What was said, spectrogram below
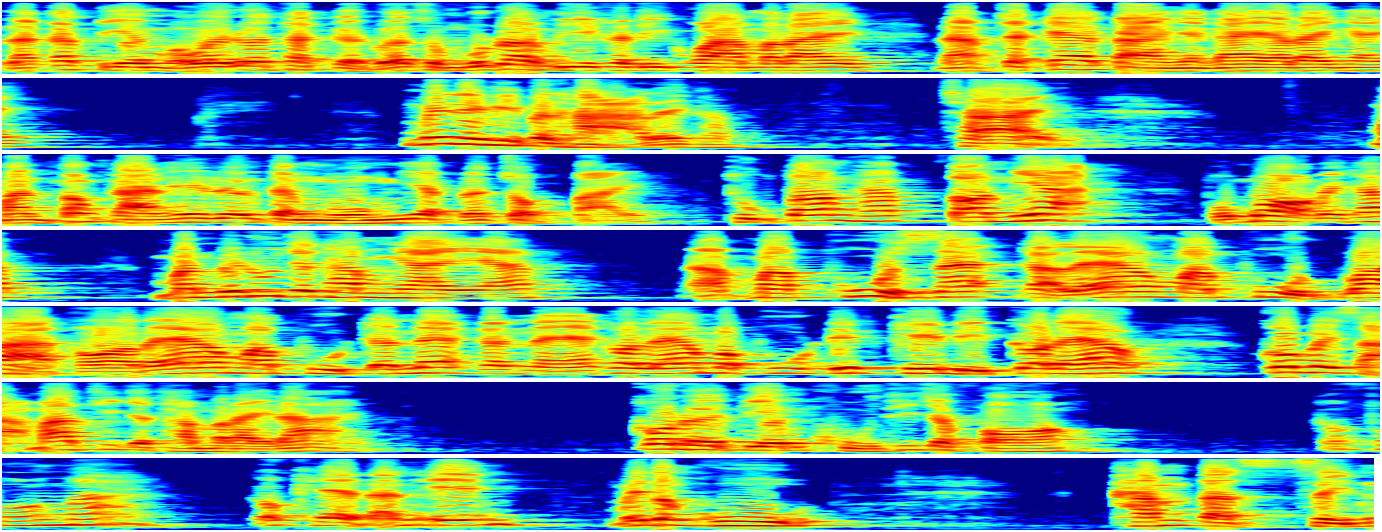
แล้วก็เตรียมเอาไว้ว่าถ้าเกิดว่าสมมติว่ามีคดีความอะไรนะครับจะแก้ต่างยังไงอะไรไง ไม่ได้มีปัญหาเลยครับ ใช่ มันต้องการให้เรื่องแตงโมเงียบแล้วจบไป ถูกต้องครับ ตอนเนี้ยผมบอกเลยครับ มันไม่รู้จะทำไงครับมาพูดแซะกันแล้วมาพูดว่าก็แล้วมาพูดกันแน่กันแหนก็แล้วมาพูดดิสเครดิตก็แล้ว ก็ไม่สามารถที่จะทำอะไรได้ ก็เลยเตรียมขู่ที่จะฟ้อง ก็ฟ้องมา ก็แค่นั้นเอง ไม่ต้องขู่คำตัดสิน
